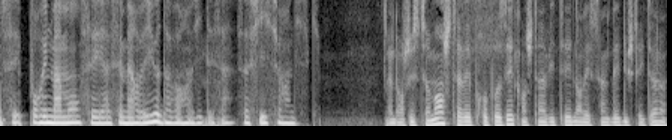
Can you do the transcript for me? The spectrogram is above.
C'est Pour une maman, c'est assez merveilleux d'avoir invité mm. sa, sa fille sur un disque. Alors justement, je t'avais proposé quand je t'ai invité dans les cinglés du Statel,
